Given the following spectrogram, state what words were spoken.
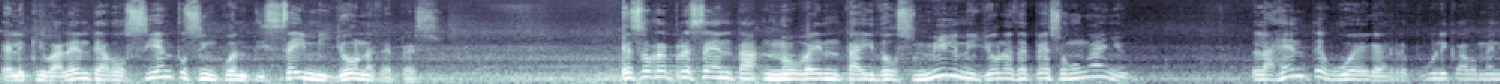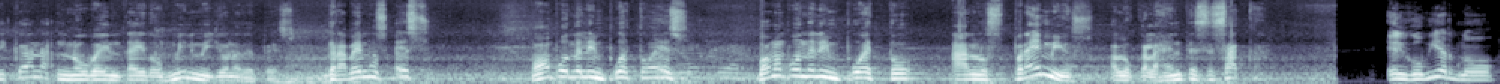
el equivalente a 256 millones de pesos. Eso representa 92 mil millones de pesos en un año. La gente juega en República Dominicana 92 mil millones de pesos. Grabemos eso. Vamos a ponerle impuesto a eso. Vamos a ponerle impuesto a los premios, a lo que la gente se saca. El gobierno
